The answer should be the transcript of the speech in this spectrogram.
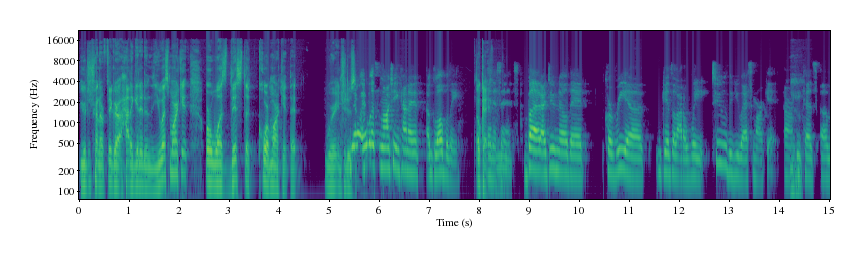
you're just trying to figure out how to get it in the US market? Or was this the core market that we're introducing? No, it was launching kind of uh, globally. Okay. in a sense. But I do know that Korea gives a lot of weight to the U.S. market um, Mhm. because a,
